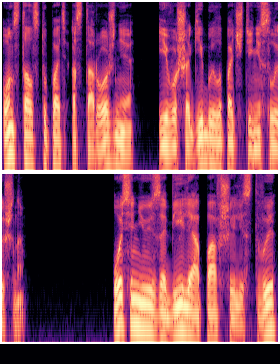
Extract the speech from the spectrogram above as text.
Он стал ступать осторожнее, и его шаги было почти не слышно. Осенью изобилие опавшей листвы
